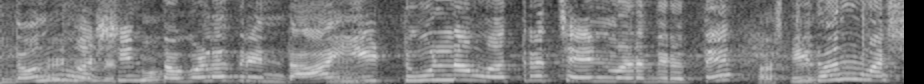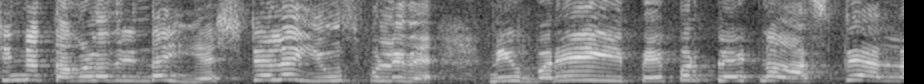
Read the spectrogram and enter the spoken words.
ಇದೊಂದು ಮಷಿನ್ ತಗೊಳ್ಳೋದ್ರಿಂದ ಈ ಟೂಲ್ನ ಮಾತ್ರ ಚೇಂಜ್ ಮಾಡೋದಿರುತ್ತೆ. ಇದೊಂದು ಮಷಿನ್ನ ತಗೊಳ್ಳೋದ್ರಿಂದ ಎಷ್ಟೆಲ್ಲ ಯೂಸ್ಫುಲ್ ಇದೆ. ನೀವು ಬರೀ ಈ ಪೇಪರ್ ಪ್ಲೇಟ್ನ ಅಷ್ಟೇ ಅಲ್ಲ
